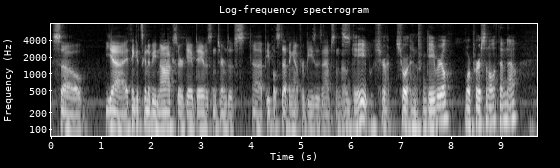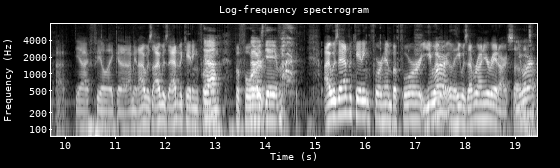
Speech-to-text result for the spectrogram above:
So, yeah, I think it's going to be Knox or Gabe Davis in terms of uh, people stepping up for Beasley's absence. Oh, Gabe, short, shortened from Gabriel. More personal with him now. Uh, yeah, I feel like uh, I mean I was I was advocating for Yeah. him before. Now he's Gabe. I was advocating for him before you, You ever, he was ever on your radar. So You that's were? all.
